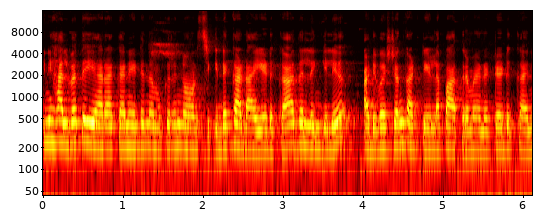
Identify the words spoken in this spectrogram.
ഇനി ഹൽവ തയ്യാറാക്കാനായിട്ട് നമുക്കൊരു നോൺ സ്റ്റിക്കിന്റെ കടായി എടുക്കുക അതല്ലെങ്കിൽ അടിവശം കട്ടിയുള്ള പാത്രം വേണിട്ട് എടുക്കാൻ.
